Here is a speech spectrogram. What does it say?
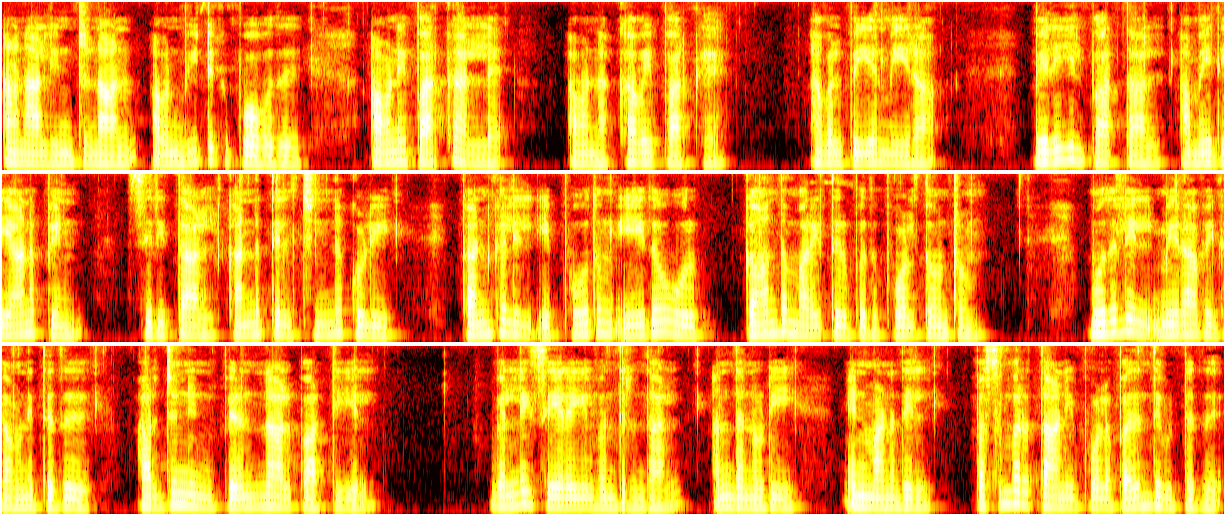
ஆனால் இன்று நான் அவன் வீட்டுக்கு போவது அவனை பார்க்க அல்ல அவன் அக்காவை பார்க்க. அவள் பெயர் மீரா. வெளியில் பார்த்தால் அமைதியான பெண் சிரித்தால் கன்னத்தில் சின்ன குழி கண்களில் எப்போதும் ஏதோ ஒரு காந்தம் மறைத்திருப்பது போல் தோன்றும். முதலில் மீராவை கவனித்தது அர்ஜுனின் பிறந்தநாள் பார்ட்டியில். வெள்ளை சேலையில் வந்திருந்தால் அந்த நொடி என் மனதில் பசுமரத்தாணி போல பதிந்து விட்டது.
